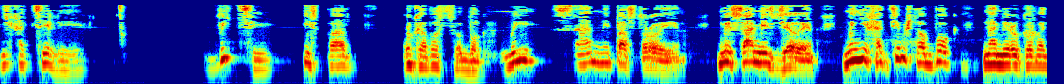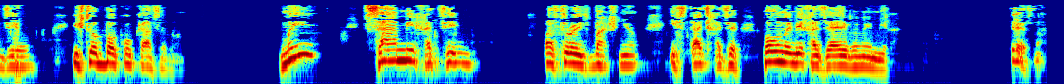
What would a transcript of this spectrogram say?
не хотели выйти из-под руководства Бога. Мы сами построим, мы сами сделаем. Мы не хотим, чтобы Бог нами руководил и чтобы Бог указывал. Мы сами хотим построить башню и стать хозя... полными хозяевами мира. Интересно.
